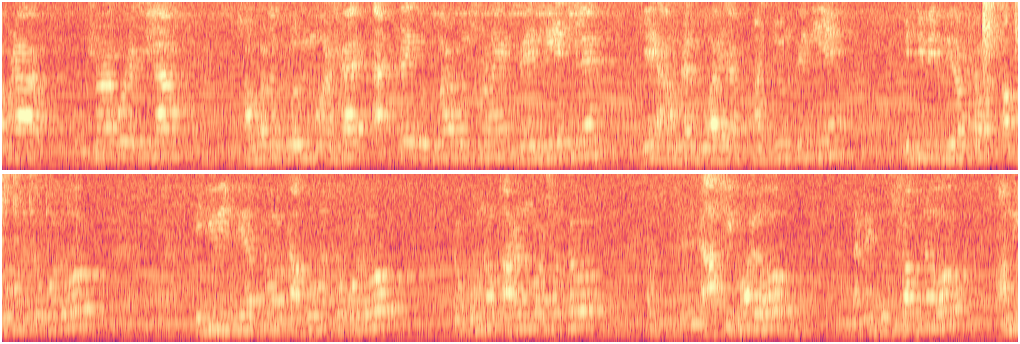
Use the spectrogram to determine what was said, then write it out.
আমরা ঘোষণা করেছিলাম, সম্পাদক প্রবীণ মহাশয় একটাই উদ্ভাবন শুনে বের দিয়েছিলেন যে আমরা দু হাজার পাঁচজনকে নিয়ে পৃথিবীর বৃহত্তম কাব্যগ্রন্থ করব পৃথিবীর বৃহত্তম কাব্যগ্রন্থ করব তো কোনো কারণবশত রাশিফল হোক মানে দুঃস্বপ্ন হোক, আমি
